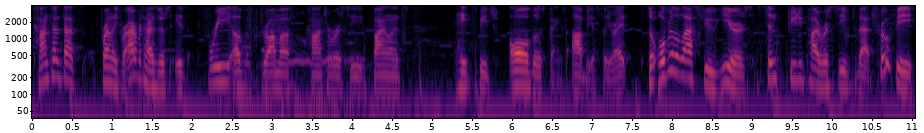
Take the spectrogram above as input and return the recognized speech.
content that's friendly for advertisers is free of drama controversy violence hate speech all those things obviously right? So over the last few years since pewdiepie received that trophy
